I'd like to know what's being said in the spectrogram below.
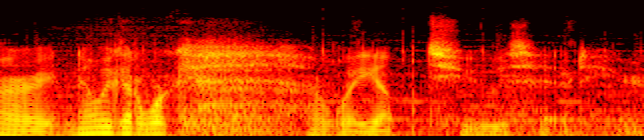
Alright, now we gotta work our way up to his head here.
